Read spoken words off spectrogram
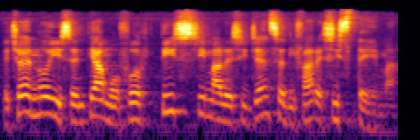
e cioè noi sentiamo fortissima l'esigenza di fare sistema,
